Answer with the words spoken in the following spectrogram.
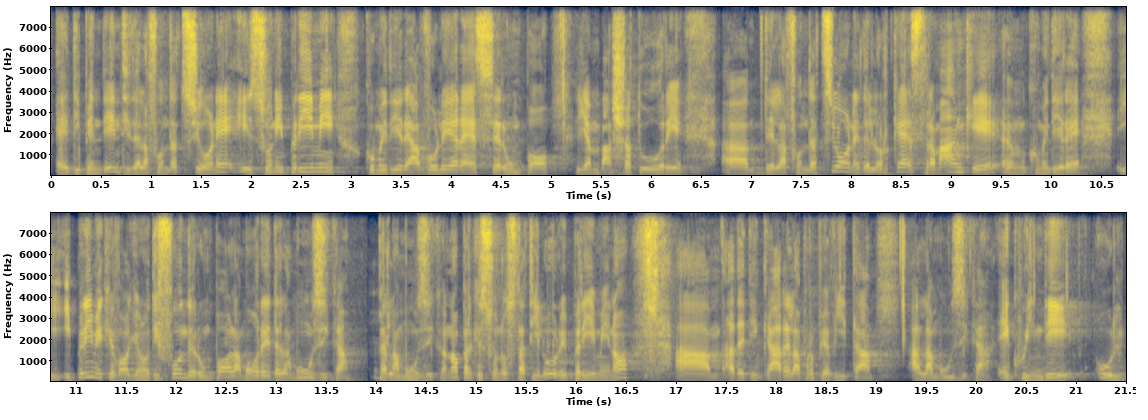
eh, dipendenti della fondazione e sono i primi, come dire, a voler essere un po' gli ambasciatori eh, della fondazione, dell'orchestra, ma anche, eh, come dire, i, i, primi che vogliono diffondere un po' l'amore della musica, per la musica, no? Perché sono stati loro i primi no? a, a, dedicare la propria vita alla musica e quindi un,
